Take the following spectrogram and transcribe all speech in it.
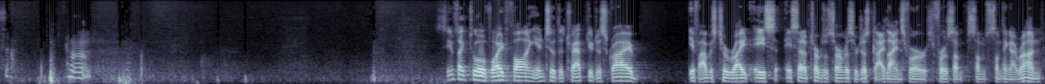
So, um. Seems like to avoid falling into the trap you describe, if I was to write a, a set of terms of service or just guidelines for, for some, some, something I run,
